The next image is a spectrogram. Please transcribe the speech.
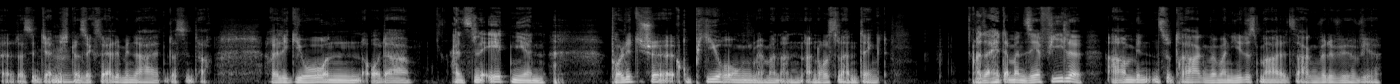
äh, das sind ja nicht mhm. nur sexuelle Minderheiten, das sind auch Religionen oder einzelne Ethnien, politische Gruppierungen, wenn man an, an Russland denkt. Also hätte man sehr viele Armbinden zu tragen, wenn man jedes Mal sagen würde, wir, wir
